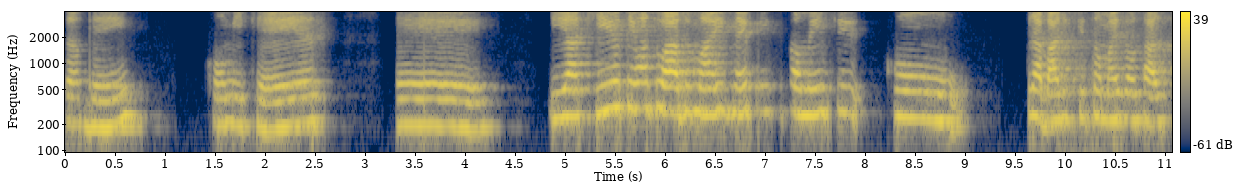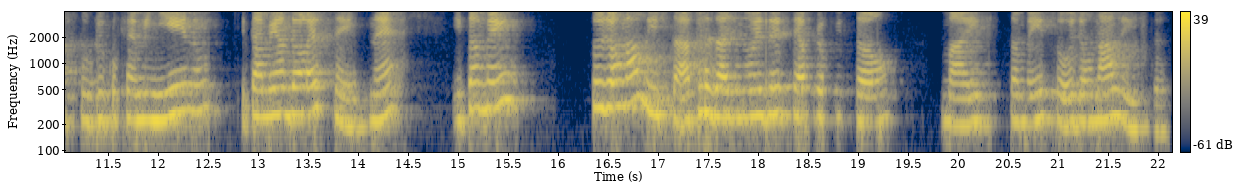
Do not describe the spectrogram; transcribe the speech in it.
também com Miqueias. É... E aqui eu tenho atuado mais, né, principalmente com trabalhos que são mais voltados para o público feminino, e também adolescentes, né? E também sou jornalista, apesar de não exercer a profissão, mas também sou jornalista.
